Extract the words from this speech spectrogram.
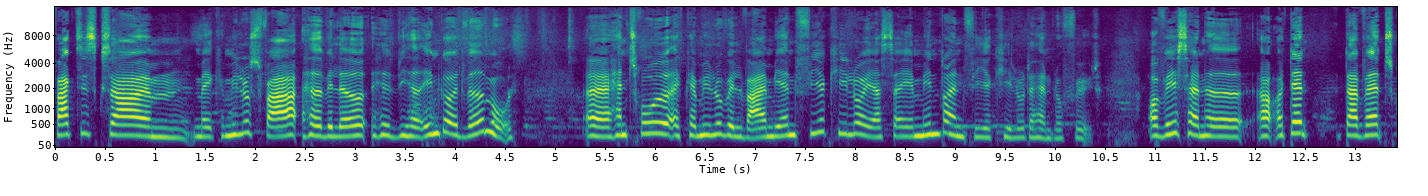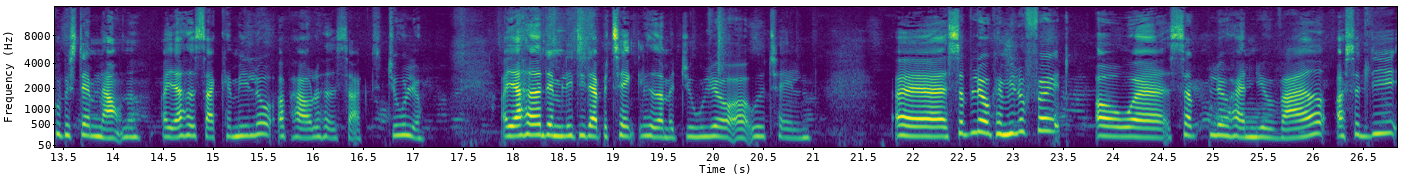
faktisk så øhm, med Camillos far havde vi, lavet, havde, vi havde indgået et vedmål. Uh, han troede, at Camillo ville veje mere end 4 kilo, og jeg sagde mindre end 4 kilo, da han blev født. Og hvis han havde, og, og den, der vandt, skulle bestemme navnet. Og jeg havde sagt Camillo, og Paolo havde sagt Giulio. Og jeg havde nemlig de der betænkeligheder med Giulio og udtalen. Uh, så blev Camillo født, og uh, så blev han jo vejet, og så lige,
